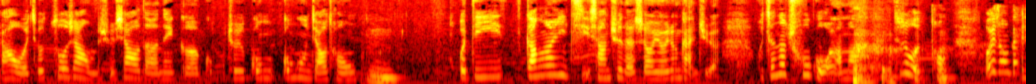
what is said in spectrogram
然后我就坐上我们学校的那个公就是公公共交通，嗯，我第一刚刚一挤上去的时候，有一种感觉，我真的出国了吗？就是我同 我有一种感觉，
